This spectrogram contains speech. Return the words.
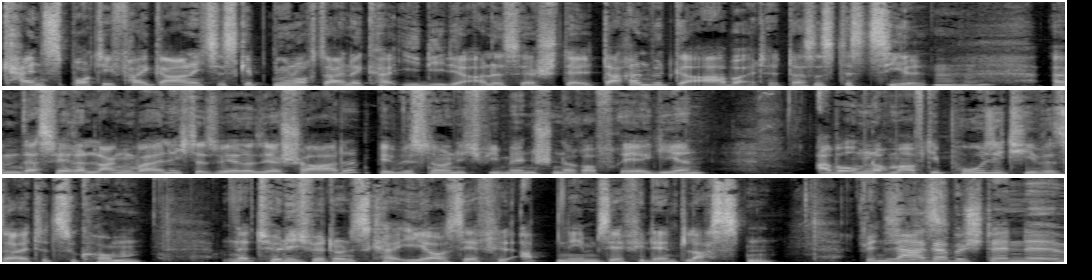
kein Spotify, gar nichts. Es gibt nur noch deine KI, die dir alles erstellt. Daran wird gearbeitet. Das ist das Ziel. Mhm. Ähm, das wäre langweilig, das wäre sehr schade. Wir wissen noch nicht, wie Menschen darauf reagieren. Aber um nochmal auf die positive Seite zu kommen, natürlich wird uns KI auch sehr viel abnehmen, sehr viel entlasten. Lagerbestände,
